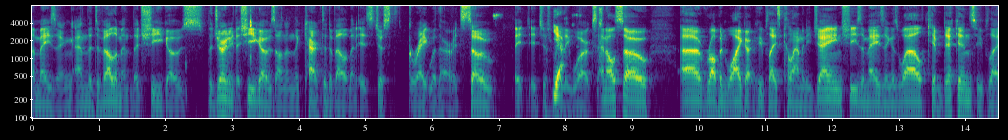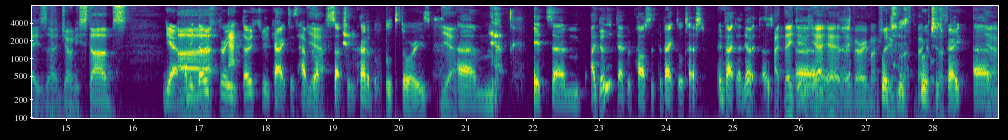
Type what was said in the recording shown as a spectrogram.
amazing, and the development that she goes, the journey that she goes on, and the character development is just great with her. It's so it it just Yeah. really works. And also uh, Robin Weigert, who plays Calamity Jane, she's amazing as well. Kim Dickens, who plays uh, Joni Stubbs. Yeah, I mean those Uh, three those three characters have Yeah. got such incredible stories. Yeah. Um, it's um, I believe Deadwood passes the Bechdel test. In fact, I know it does. I- they do, Um, yeah, yeah, they very much which do. is which is test. great. Um, Yeah.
